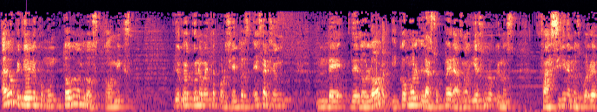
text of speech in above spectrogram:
algo que tienen en común todos los cómics, yo creo que un 90% es esa acción de, de dolor y cómo la superas, ¿no? Y eso es lo que nos fascina, nos vuelve,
